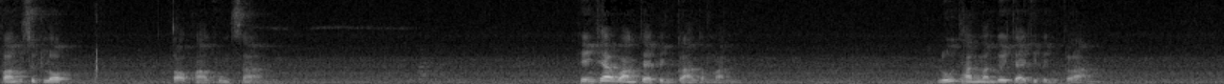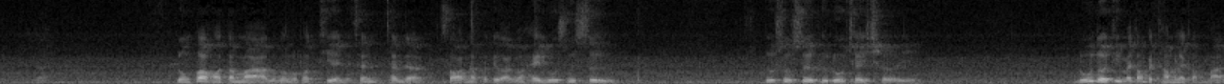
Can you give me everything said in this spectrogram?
ความรู้สึกลบต่อความฟุ้งซ่านเพียงแค่วางใจเป็นกลางกับมัน รู้ทันมันด้วยใจที่เป็นกลาง หลวงพ่อของตมาหลวงพ่อหลวงพ่อเทียนท่านท่านจะสอนนักปฏิบัติว่าให้รู้ซื่อๆรู้ซื่อๆคือรู้เฉยๆรู้โดยที่ไม่ต้องไปทำอะไรกับมัน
